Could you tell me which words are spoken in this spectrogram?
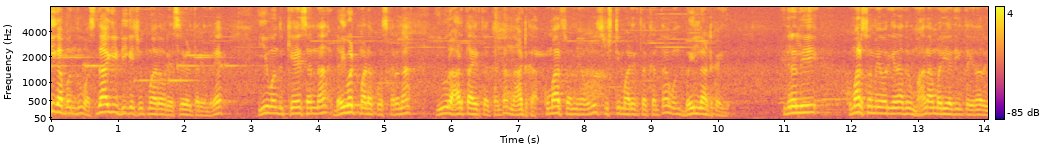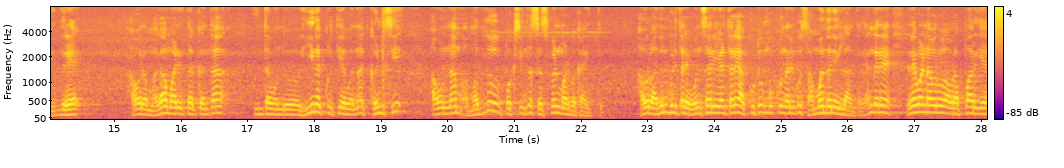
ಈಗ ಬಂದು ಹೊಸದಾಗಿ ಡಿ ಕೆ ಶಿವಕುಮಾರ್ ಅವ್ರ ಹೆಸರು ಹೇಳ್ತಾರೆ ಅಂದರೆ, ಈ ಒಂದು ಕೇಸನ್ನು ಡೈವರ್ಟ್ ಮಾಡೋಕ್ಕೋಸ್ಕರನ ಇವರು ಆಡ್ತಾ ಇರ್ತಕ್ಕಂಥ ನಾಟಕ, ಕುಮಾರಸ್ವಾಮಿ ಅವರು ಸೃಷ್ಟಿ ಮಾಡಿರ್ತಕ್ಕಂಥ ಒಂದು ಬಯಲು ನಾಟಕ ಇದು. ಇದರಲ್ಲಿ ಕುಮಾರಸ್ವಾಮಿ ಅವ್ರಿಗೆ ಏನಾದರೂ ಮಾನ ಮರ್ಯಾದೆ ಅಂತ ಏನಾದರೂ ಇದ್ದರೆ ಅವರ ಮಗ ಮಾಡಿರ್ತಕ್ಕಂಥ ಇಂಥ ಒಂದು ಹೀನ ಕೃತ್ಯವನ್ನು ಖಂಡಿಸಿ ಅವನ್ನ ಮೊದಲು ಪಕ್ಷದಿಂದ ಸಸ್ಪೆಂಡ್ ಮಾಡಬೇಕಾಗಿತ್ತು ಅವರು ಅದನ್ನು ಬಿಡ್ತಾರೆ ಒಂದು ಸಾರಿ ಹೇಳ್ತಾರೆ, ಆ ಕುಟುಂಬಕ್ಕೂ ನನಗೂ ಸಂಬಂಧನೇ ಇಲ್ಲ ಅಂತಾರೆ. ಹಂಗಾರೆ ರೇವಣ್ಣ ಅವರು ಅವ್ರ ಅಪ್ಪ ಅವ್ರಿಗೆ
